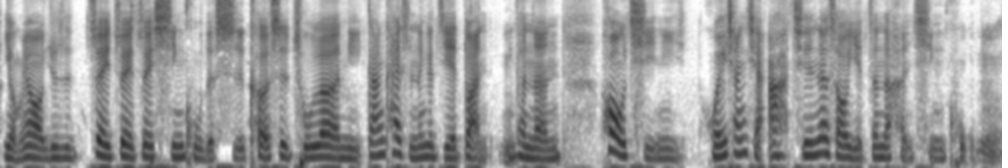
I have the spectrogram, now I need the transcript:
有没有就是最最最辛苦的时刻，是除了你刚开始那个阶段，你可能后期你回想起来啊，其实那时候也真的很辛苦。嗯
